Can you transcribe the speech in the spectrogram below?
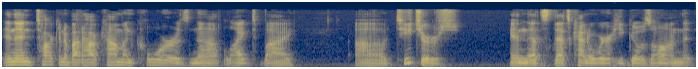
and then talking about how Common Core is not liked by uh, teachers, and that's that's kind of where he goes on that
